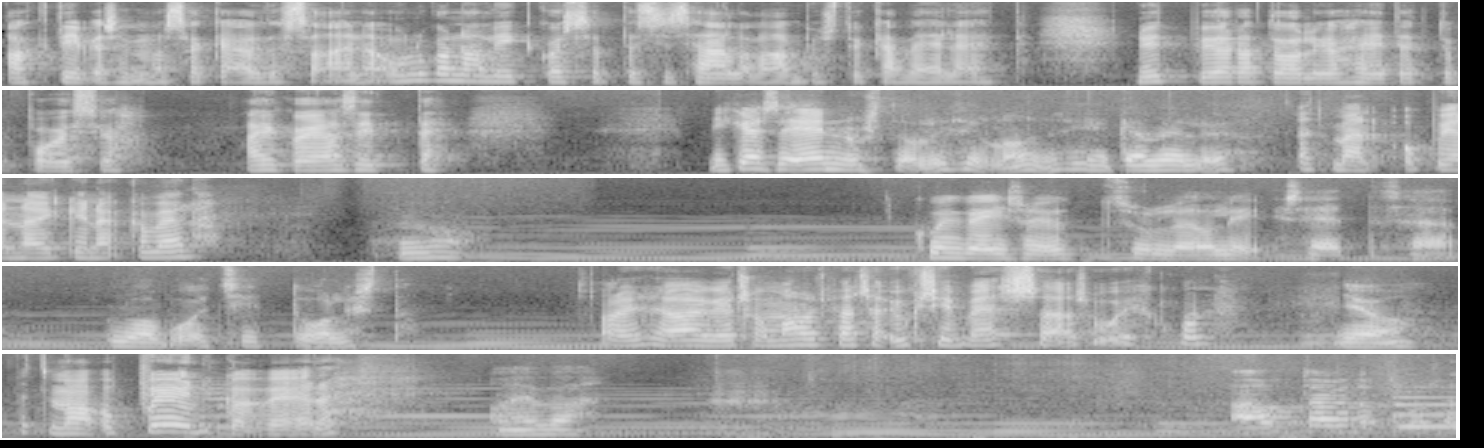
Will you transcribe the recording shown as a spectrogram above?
aktiivisemmassa käytössä aina ulkona liikkuessa, että sisällä vaan pystyi kävelemään. Että nyt pyörätuoli on heitetty pois jo aikoja sitten. Mikä se ennuste oli silloin siihen kävelyyn? Että mä en opi enää ikinä kävellä. Joo. Kuinka iso juttu sulle oli se, että sä luovuit siitä tuolista? Oli se aika, kun mä haluaisin päästä yksin vessaan suihkuun. Joo, Että mä opin kävellä. aivan. Auttaako tuossa.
